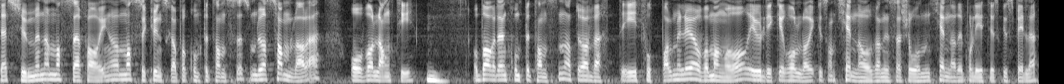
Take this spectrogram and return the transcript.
Det er summen av masse erfaringer, masse kunnskap og kompetanse som du har samla deg over lang tid. Og bare den kompetansen, at du har vært i fotballmiljøet over mange år, i ulike roller, ikke sant? kjenner organisasjonen, kjenner det politiske spillet,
